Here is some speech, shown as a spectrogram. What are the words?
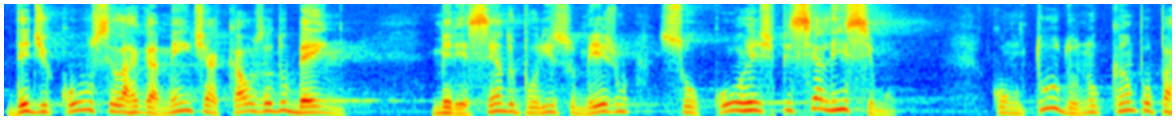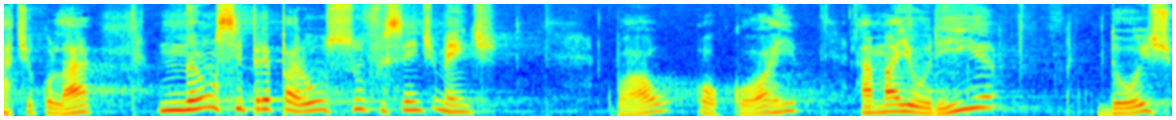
Dedicou-se largamente à causa do bem, merecendo por isso mesmo socorro especialíssimo. Contudo, no campo particular, não se preparou suficientemente, qual ocorre a maioria dos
